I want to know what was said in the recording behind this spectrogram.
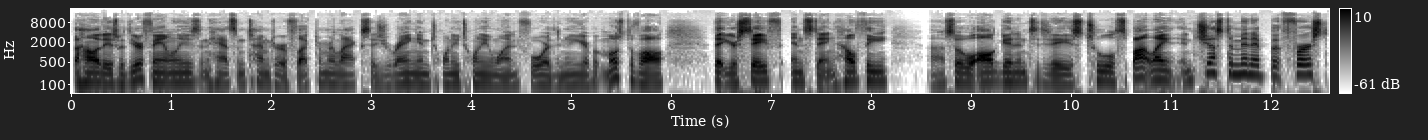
the holidays with your families and had some time to reflect and relax as you rang in 2021 for the new year. But most of all, that you're safe and staying healthy. Uh, so we'll all get into today's tool spotlight in just a minute. But first,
